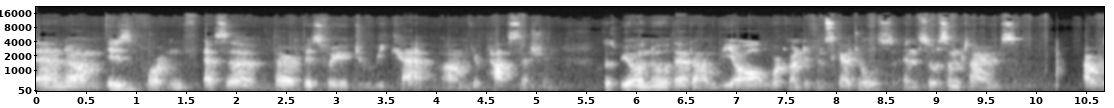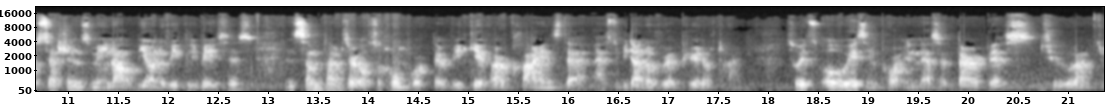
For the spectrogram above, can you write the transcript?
And um, it is important as a therapist for you to recap um, your past session because we all know that um, we all work on different schedules, and so sometimes our sessions may not be on a weekly basis, and sometimes there are also homework that we give our clients that has to be done over a period of time. So it's always important as a therapist to, um, to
